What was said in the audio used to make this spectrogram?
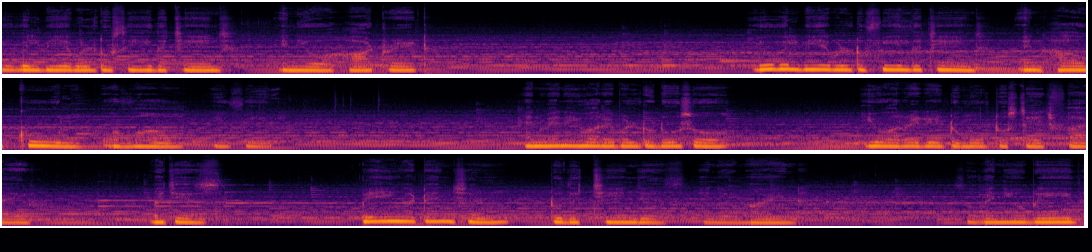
You will be able to see the change in your heart rate you will be able to feel the change in how cool or warm you feel. And when you are able to do so, you are ready to move to stage 5, which is paying attention to the changes in your mind. So when you breathe,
